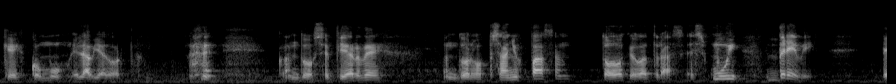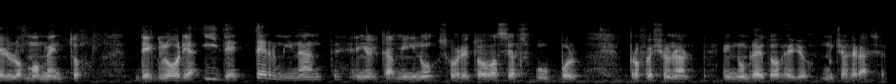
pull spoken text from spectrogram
que es como el aviador. Cuando se pierde, cuando los años pasan, todo quedó atrás. Es muy breve en los momentos de gloria y determinantes en el camino, sobre todo hacia el fútbol profesional. En nombre de todos ellos, muchas gracias.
